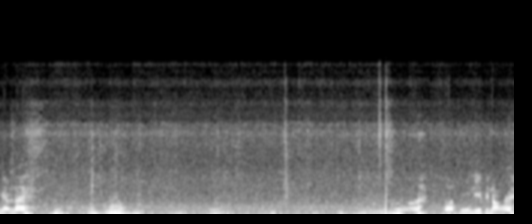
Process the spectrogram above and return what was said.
เมียนเลย พี่น้องเมียนเลยโอ้ยตอดดีหลีพี่น้องเอ้ย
